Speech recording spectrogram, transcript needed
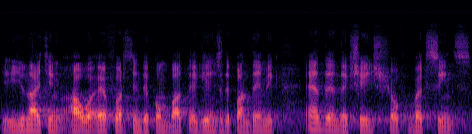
uniting our efforts in the combat against the pandemic and an exchange of vaccines.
